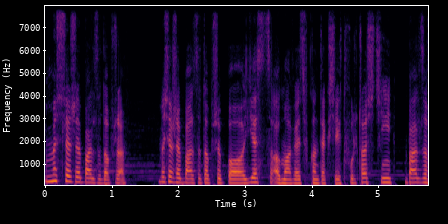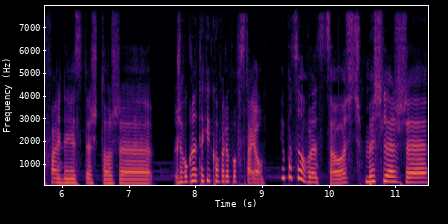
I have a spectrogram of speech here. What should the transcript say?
i myślę, że bardzo dobrze. Myślę, że bardzo dobrze, bo jest co omawiać w kontekście ich twórczości. Bardzo fajne jest też to, że, że w ogóle takie covery powstają. I podsumowując całość, myślę, że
